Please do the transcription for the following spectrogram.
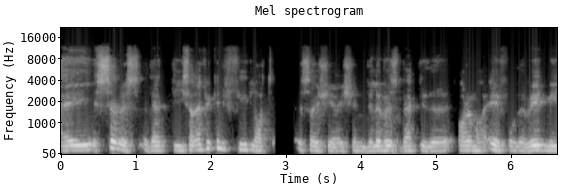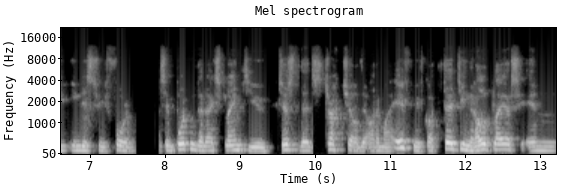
a service that the South African Feedlot Association delivers back to the RMIF or the Red Meat Industry Forum. It's important that I explain to you just the structure of the RMIF. We've got 13 role players in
